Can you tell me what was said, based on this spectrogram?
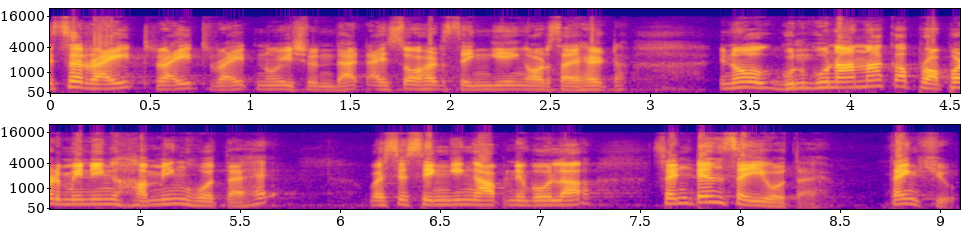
it's a right right right no issue in that I saw her singing और आई यू नो गुनगुनाना का प्रॉपर मीनिंग हमिंग होता है। वैसे सिंगिंग आपने बोला सेंटेंस सही होता है। थैंक यू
